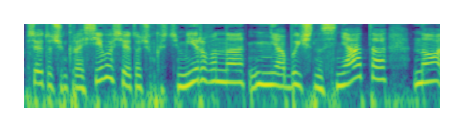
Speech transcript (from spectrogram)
Все это очень красиво, все это очень костюмировано, необычно снято. Но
